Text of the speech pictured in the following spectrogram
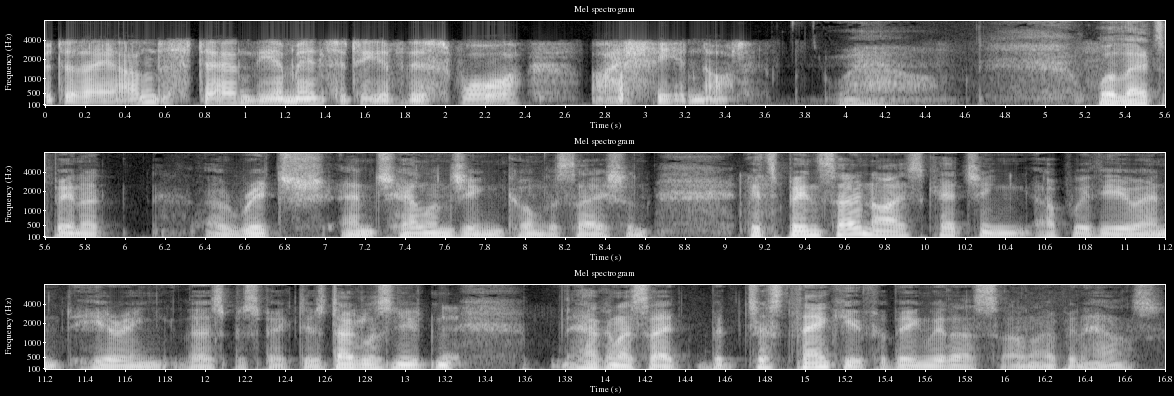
But do they understand the immensity of this war? I fear not. Wow. Well, that's been a, a rich and challenging conversation. It's been so nice catching up with you and hearing those perspectives. Douglas Newton, how can I say it? But just thank you for being with us on Open House.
